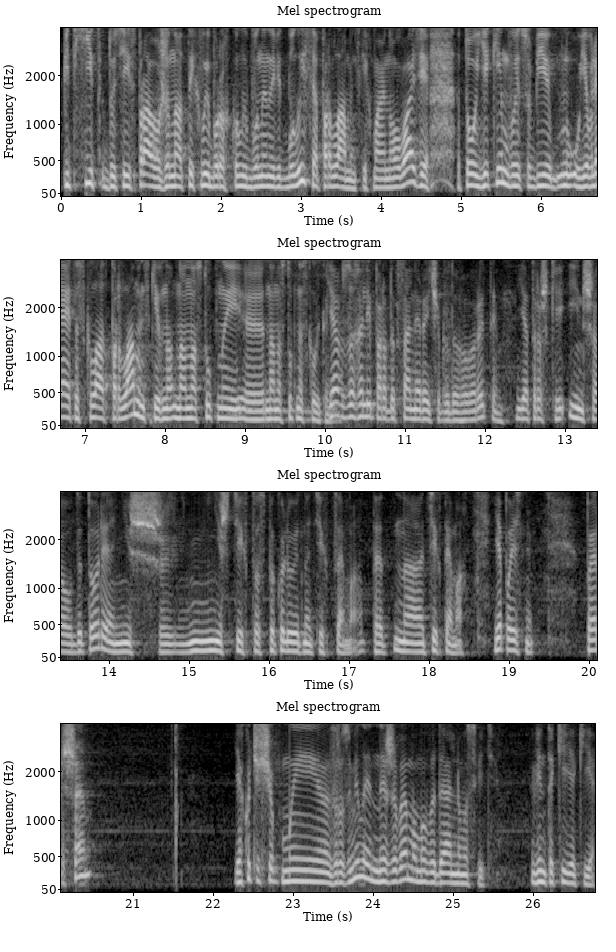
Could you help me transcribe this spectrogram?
підхід до цієї справи вже на тих виборах, коли б вони не відбулися, парламентських маю на увазі, то яким ви собі ну, уявляєте склад парламентський на, на наступний на наступне скликання? Я взагалі парадоксальні речі буду говорити. Я трошки інша аудиторія, ніж, ніж ті, хто спекулюють на цих, темах, на цих темах. Я поясню. Перше, я хочу, щоб ми зрозуміли, не живемо ми в ідеальному світі. Він такий, як є.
